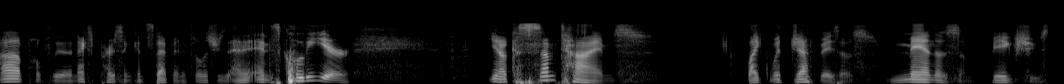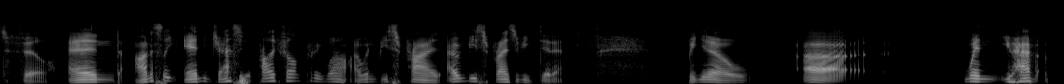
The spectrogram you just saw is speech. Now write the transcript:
up. Hopefully, the next person can step in and fill the shoes. And, and it's clear, you know, because sometimes, like with Jeff Bezos, man, those some big shoes to fill. And honestly, Andy Jassy will probably fill them pretty well. I wouldn't be surprised. I would be surprised if he didn't. But you know, uh, when you have a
